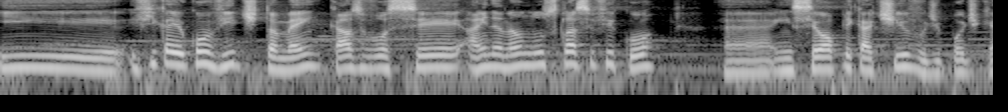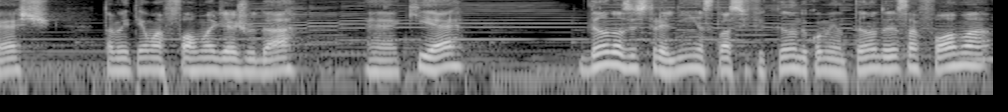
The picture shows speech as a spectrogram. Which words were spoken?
E, e fica aí o convite também, caso você ainda não nos classificou é, em seu aplicativo de podcast, também tem uma forma de ajudar é, que é dando as estrelinhas, classificando, comentando. Dessa forma,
